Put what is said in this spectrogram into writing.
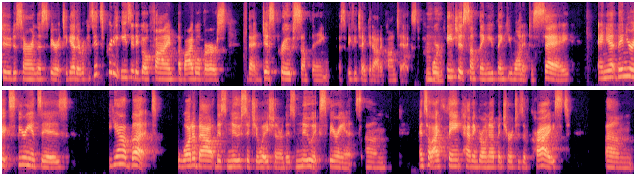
to discern the spirit together because it's pretty easy to go find a Bible verse that disproves something if you take it out of context mm-hmm. or teaches something you think you want it to say. And yet then your experience is, yeah, but what about this new situation or this new experience? Um, and so I think having grown up in churches of Christ, um,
